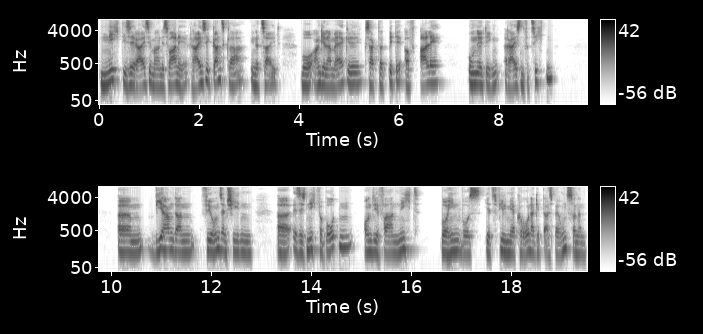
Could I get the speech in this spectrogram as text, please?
nicht diese Reise machen. Es war eine Reise ganz klar in der Zeit, wo Angela Merkel gesagt hat, bitte auf alle unnötigen Reisen verzichten. Ähm, wir haben dann für uns entschieden, äh, es ist nicht verboten und wir fahren nicht wohin, wo es jetzt viel mehr Corona gibt als bei uns, sondern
